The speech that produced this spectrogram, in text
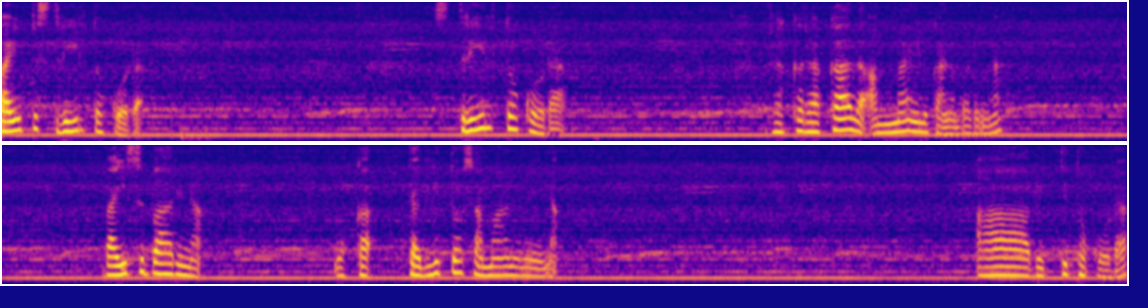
బయట స్త్రీలతో కూడా స్త్రీలతో కూడా రకరకాల అమ్మాయిలు కనబడిన వయసు బారిన ఒక తల్లితో సమానమైన ఆ వ్యక్తితో కూడా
